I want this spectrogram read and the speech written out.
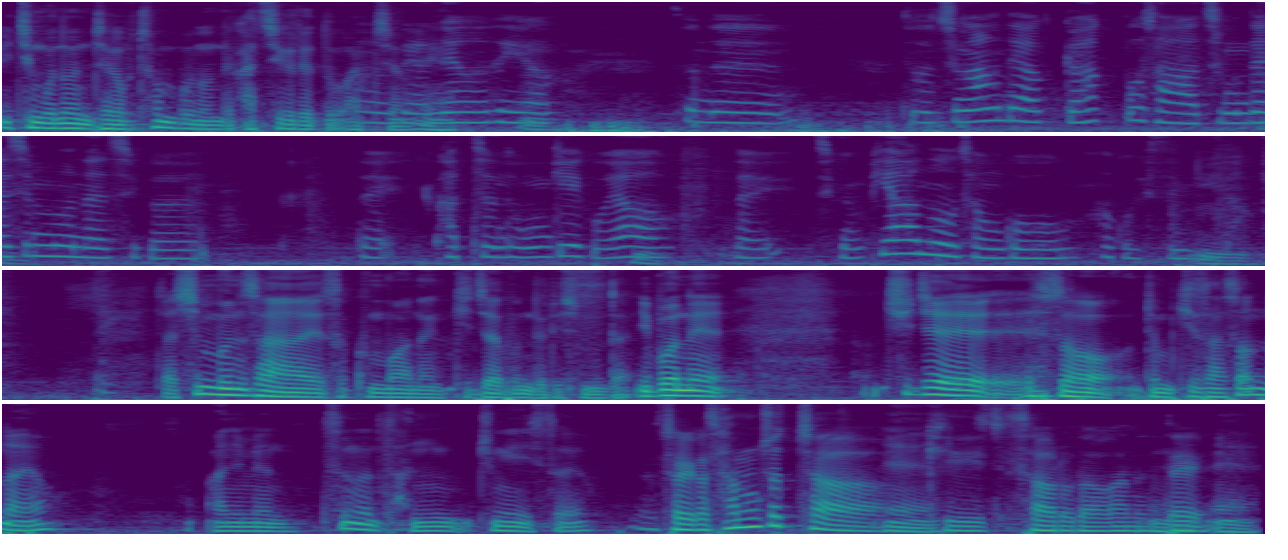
이 친구는 제가 처음 보는데 같이 그래도 왔죠. 아, 네, 예. 안녕하세요. 저는 저도 중앙대학교 학부사 중대신문에 지금 네 같은 동기고요. 네 지금 피아노 전공하고 있습니다. 자 신문사에서 근무하는 기자분들이십니다. 이번에 취재해서 좀 기사 썼나요? 아니면 쓰는 단 중에 있어요? 저희가 3주차 예. 기사로 나가는데 예.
